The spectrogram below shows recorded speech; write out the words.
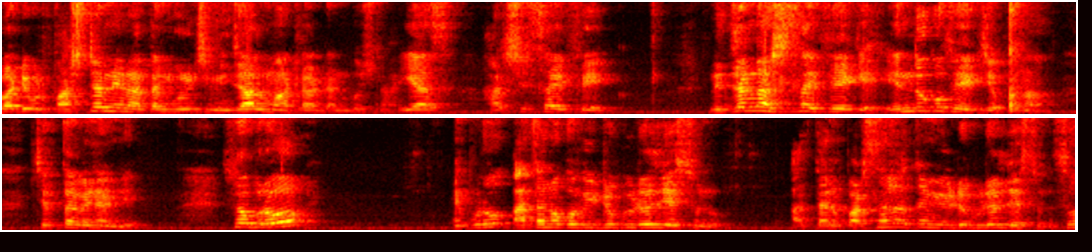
బట్ ఇప్పుడు ఫస్ట్ టైం నేను అతని గురించి నిజాలు మాట్లాడడానికి వచ్చిన. ఎస్ హర్ష సాయి ఫేక్ నిజంగా హర్ష సాయి ఫేకే ఎందుకు ఫేక్ చెప్పనా? చెప్తా వినండి. సో బ్రో ఇప్పుడు అతను ఒక యూట్యూబ్ వీడియోలు చేస్తుండు. అతను పర్సనల్ అతను యూట్యూబ్ వీడియోలు చేస్తుండు. సో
